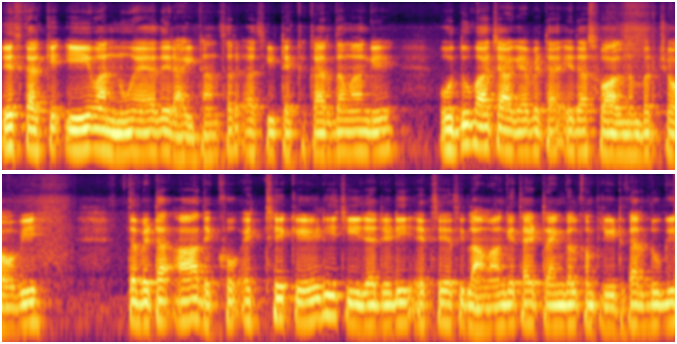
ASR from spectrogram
ਇਸ ਕਰਕੇ A1 ਨੂੰ ਐਜ਼ ਅ ਰਾਈਟ ਆਨਸਰ ਅਸੀਂ ਟਿਕ ਕਰ ਦਵਾਂਗੇ। ਉਦੋਂ ਬਾਅਦ ਚ ਆ ਗਿਆ ਬੇਟਾ ਇਹਦਾ ਸਵਾਲ ਨੰਬਰ 24 ਤਾਂ ਬੇਟਾ, ਆਹ ਦੇਖੋ, ਇੱਥੇ ਕਿਹੜੀ ਚੀਜ਼ ਹੈ ਜਿਹੜੀ ਇੱਥੇ ਅਸੀਂ ਲਾਵਾਂਗੇ ਤਾਂ ਇਹ ਟ੍ਰਾਇੰਗਲ ਕੰਪਲੀਟ ਕਰ ਦੂਗੀ।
